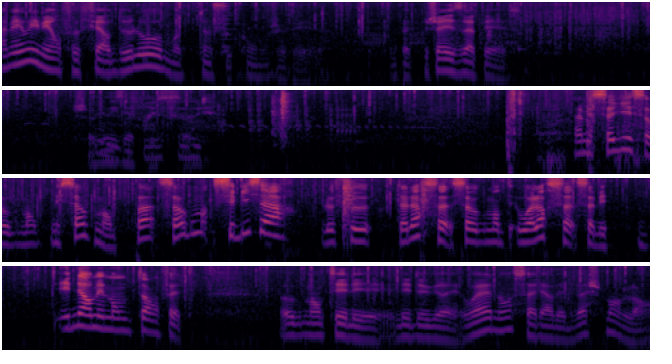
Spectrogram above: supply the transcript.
Ah mais oui, mais on peut faire de l'eau. Moi, putain, je suis con. J'avais zappé ça. Ah mais ça y est, ça augmente. Mais ça augmente pas. Ça augmente. C'est bizarre, le feu. Tout à l'heure, ça, ça augmentait. Ou alors, ça, ça met énormément de temps, en fait. augmenter les, les degrés. Ouais, non, ça a l'air d'être vachement lent.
